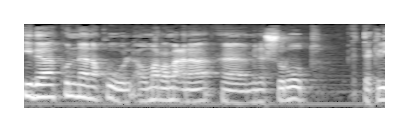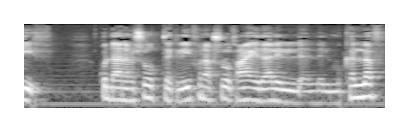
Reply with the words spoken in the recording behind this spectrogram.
إذا كنا نقول أو مر معنا آه، من الشروط التكليف. قلنا أن من شروط التكليف هناك شروط عائدة للمكلف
